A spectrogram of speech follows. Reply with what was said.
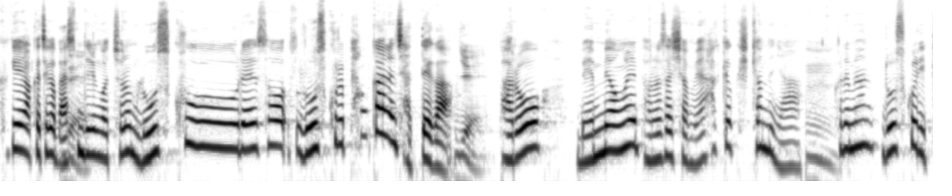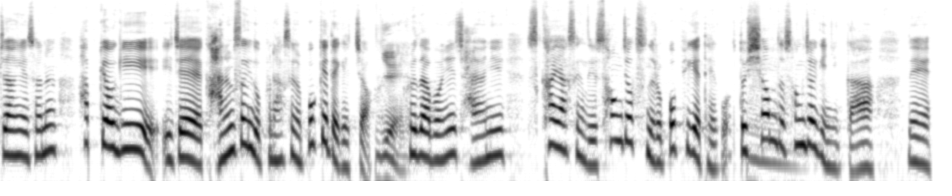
그게 아까 제가 말씀드린 것처럼 로스쿨에서 로스쿨을 평가하는 잣대가 예. 바로 몇 명을 변호사 시험에 합격시켰느냐. 음. 그러면 로스쿨 입장에서는 합격이 이제 가능성이 높은 학생을 뽑게 되겠죠. 예. 그러다 보니 자연히 스카이 학생들이 성적 순으로 뽑히게 되고 또 시험도 음. 성적이니까 네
